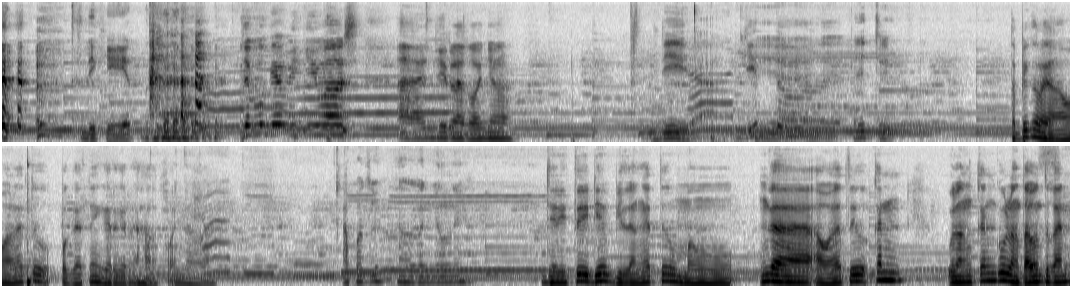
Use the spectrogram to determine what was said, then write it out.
Sedikit. Cepuk kayak Mickey Mouse. Anjir lah konyol. Jadi ya gitu. Iya. Jadi Tapi kalau yang awalnya tuh pegatnya gara-gara hal konyol lah. apa tuh hal konyolnya? Jadi tuh dia bilangnya tuh mau Enggak awalnya tuh kan ulang kan gue ulang tahun tuh kan.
